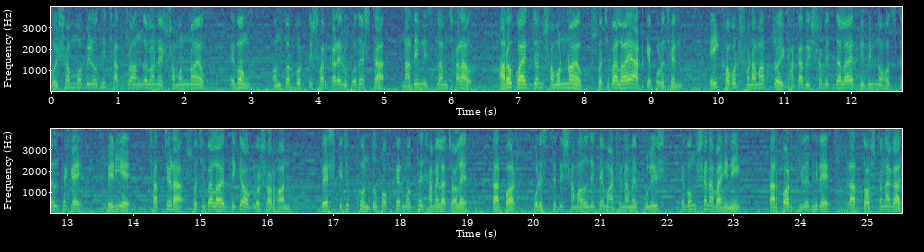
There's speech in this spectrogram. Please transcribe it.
বৈষম্য বিরোধী ছাত্র আন্দোলনের সমন্বয়ক এবং অন্তর্বর্তী সরকারের উপদেষ্টা নাদিম ইসলাম ছাড়াও আরও কয়েকজন সমন্বয়ক সচিবালয়ে আটকে পড়েছেন। এই খবর শোনামাত্রই ঢাকা বিশ্ববিদ্যালয়ের বিভিন্ন হোস্টেল থেকে বেরিয়ে ছাত্রেরা সচিবালয়ের দিকে অগ্রসর হন। বেশ কিছুক্ষণ দুপক্ষের মধ্যে ঝামেলা চলে। তারপর পরিস্থিতি সামাল দিতে মাঠে নামে পুলিশ এবং সেনাবাহিনী। তারপর ধীরে ধীরে রাত দশটা নাগাদ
